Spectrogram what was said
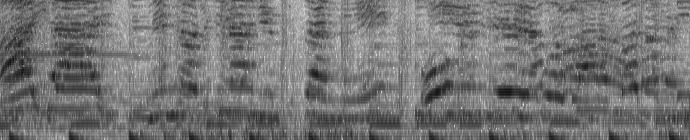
హాయ్ గైస్ నిన్న వచ్చిన గిఫ్ట్స్ అన్ని ఓపెన్ చేయబోతున్నాం పదండి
